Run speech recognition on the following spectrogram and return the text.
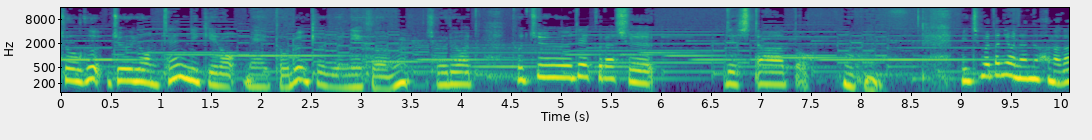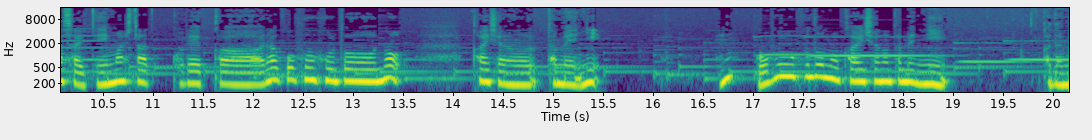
上具 14.2km、92分、終了。途中でクラッシュでした、と。ふんふん道端には菜の花が咲いていました。これから5分ほどの会社のために、ん ?5 分ほどの会社のために、片道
